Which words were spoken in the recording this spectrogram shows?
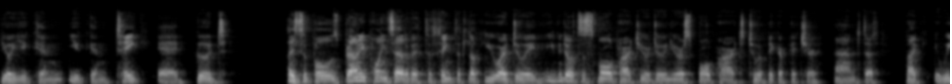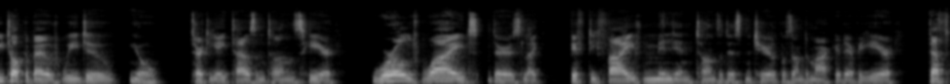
you know, you can you can take a good, I suppose, brownie points out of it to think that look, you are doing, even though it's a small part, you're doing your small part to a bigger picture, and that like we talk about, we do you know thirty eight thousand tons here worldwide there's like 55 million tons of this material goes on the market every year. That's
